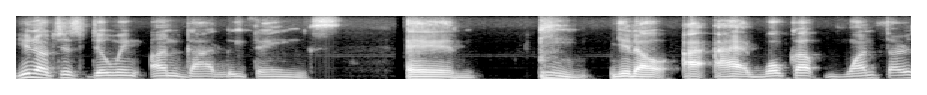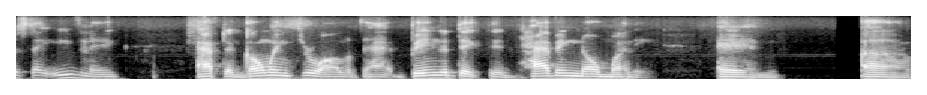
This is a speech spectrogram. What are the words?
you know, just doing ungodly things. And, you know, I, I had woke up one Thursday evening after going through all of that, being addicted, having no money. And uh,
